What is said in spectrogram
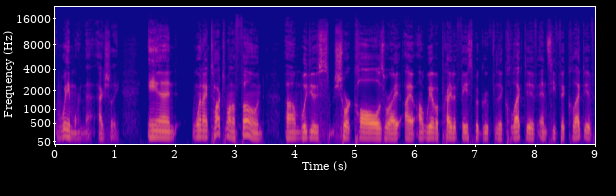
way more than that actually. And when I talk to them on the phone, um, we do short calls where I, I uh, we have a private Facebook group for the collective NC Fit Collective.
